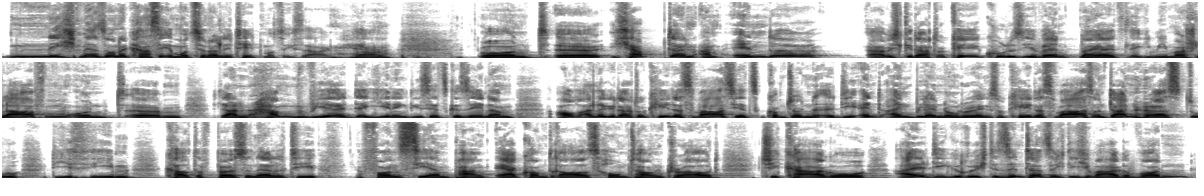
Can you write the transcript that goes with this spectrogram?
nicht mehr so eine krasse Emotionalität, muss ich sagen, ja. Und äh, ich habe dann am Ende habe ich gedacht, okay, cooles Event, naja, jetzt lege ich mich mal schlafen und ähm, dann haben wir, derjenigen, die es jetzt gesehen haben, auch alle gedacht, okay, das war's jetzt. Kommt schon äh, die Endeinblendung, du denkst, okay, das war's und dann hörst du die Theme Cult of Personality von CM Punk. Er kommt raus, Hometown Crowd, Chicago, all die Gerüchte sind tatsächlich wahr geworden.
